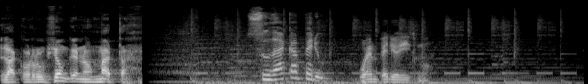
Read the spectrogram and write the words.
La corrupción que nos mata. Sudaca, Perú. Buen periodismo.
